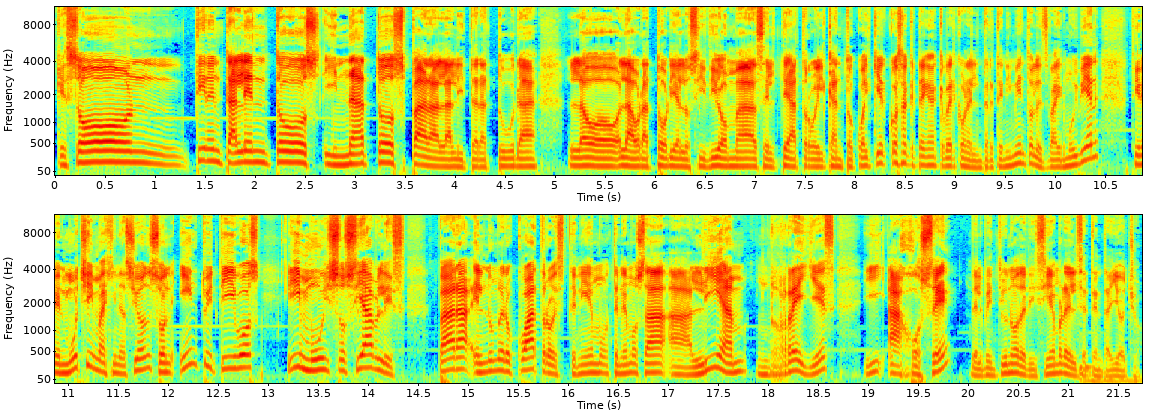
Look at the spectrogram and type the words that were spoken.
que son tienen talentos innatos para la literatura, la oratoria, los idiomas, el teatro, el canto, cualquier cosa que tenga que ver con el entretenimiento les va a ir muy bien. Tienen mucha imaginación, son intuitivos y muy sociables. Para el número 4 tenemos, tenemos a, a, Liam Reyes y a José del 21 de diciembre del 78.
